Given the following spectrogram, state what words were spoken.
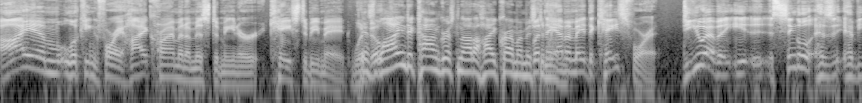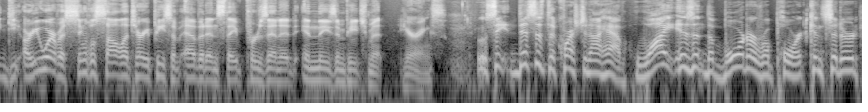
I- am looking for a high crime and a misdemeanor case to be made. When Is lying to Congress not a high crime or misdemeanor? but they haven't made the case for it. Do you have a, a single? Has have you? Are you aware of a single solitary piece of evidence they've presented in these impeachment hearings? Well, See, this is the question I have. Why isn't the border report considered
